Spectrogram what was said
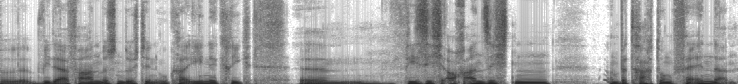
äh, wieder erfahren müssen durch den Ukraine-Krieg, ähm, wie sich auch Ansichten und Betrachtungen verändern.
